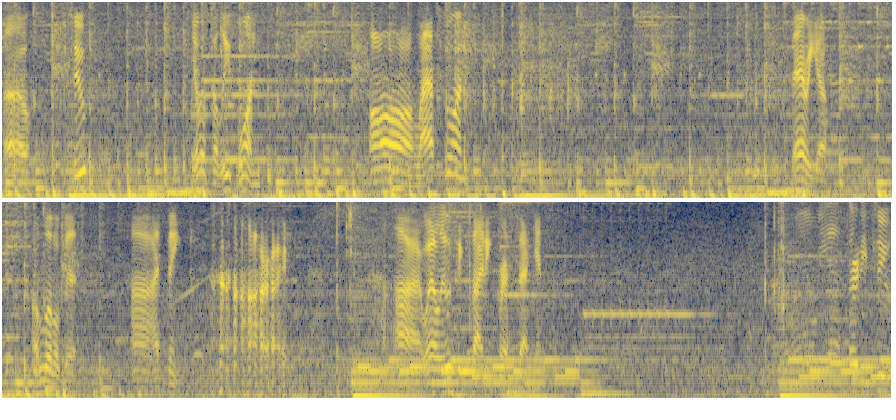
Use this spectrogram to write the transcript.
Uh oh. Two. Give us at least one. Oh, last one. There we go. A little bit. Uh, I think. Alright. Alright, well, it was exciting for a second. Where are we at? 32.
